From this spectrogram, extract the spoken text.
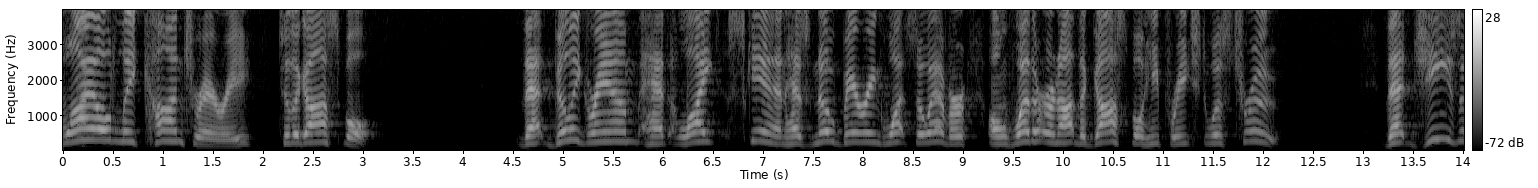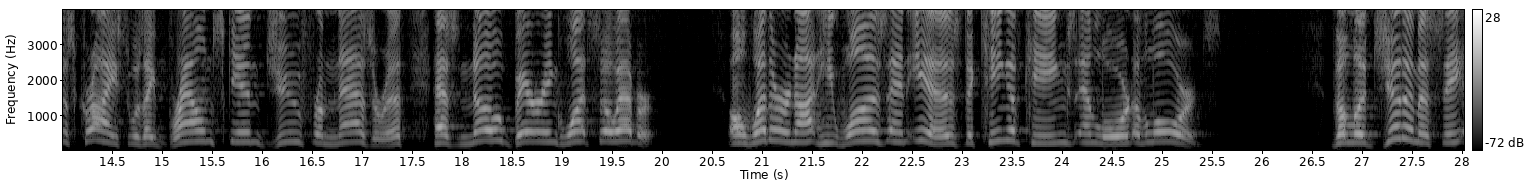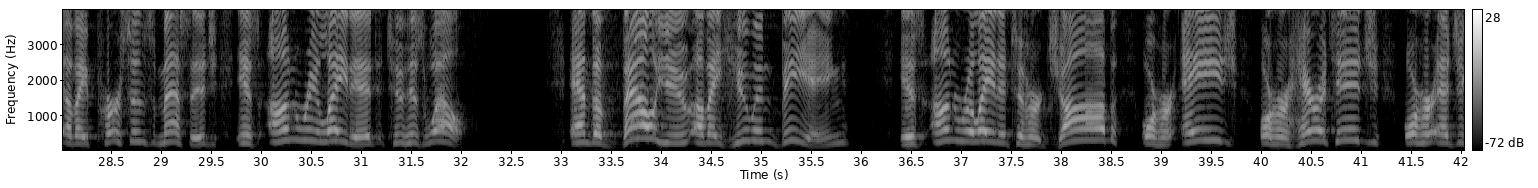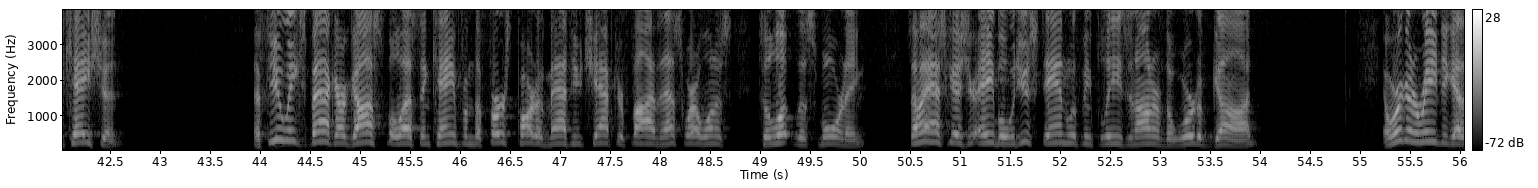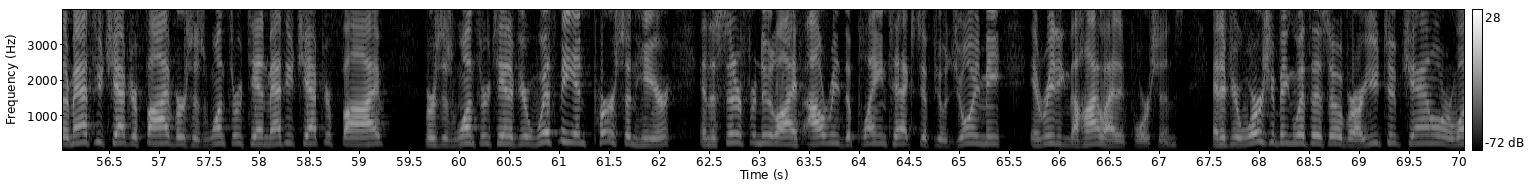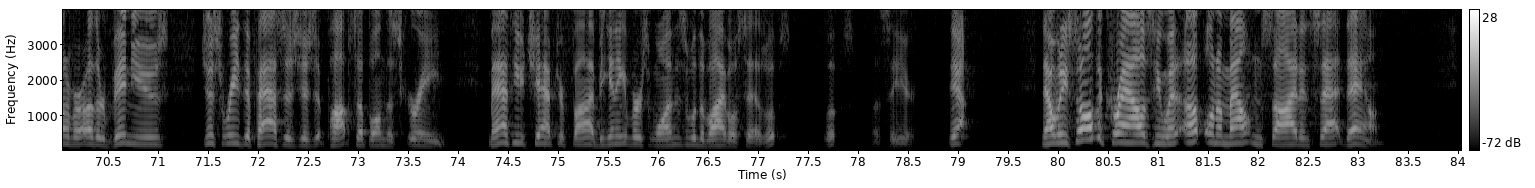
wildly contrary to the gospel. That Billy Graham had light skin has no bearing whatsoever on whether or not the gospel he preached was true. That Jesus Christ was a brown skinned Jew from Nazareth has no bearing whatsoever on whether or not he was and is the King of Kings and Lord of Lords. The legitimacy of a person's message is unrelated to his wealth. And the value of a human being is unrelated to her job or her age or her heritage or her education. A few weeks back, our gospel lesson came from the first part of Matthew chapter 5, and that's where I want us to look this morning. So I'm going to ask you as you're able, would you stand with me, please, in honor of the Word of God? And we're going to read together Matthew chapter 5, verses 1 through 10. Matthew chapter 5, verses 1 through 10. If you're with me in person here in the Center for New Life, I'll read the plain text if you'll join me in reading the highlighted portions. And if you're worshiping with us over our YouTube channel or one of our other venues, just read the passage as it pops up on the screen. Matthew chapter 5, beginning at verse 1. This is what the Bible says. Whoops, whoops. Let's see here. Yeah. Now, when he saw the crowds, he went up on a mountainside and sat down.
